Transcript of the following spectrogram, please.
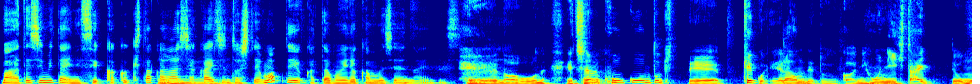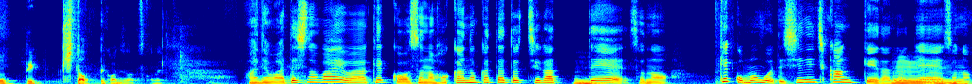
まあ私みたいにせっかく来たかうんら社会人としてもっていう方もいるかもしれないです、へえ、なるほどね。え、ちなみに高校の時って結構選んでというか、日本に行きたいって思って来たって感じなんですかね？まあでも私の場合は結構その他の方と違って、その結構モンゴルって親日関係なので、うんその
